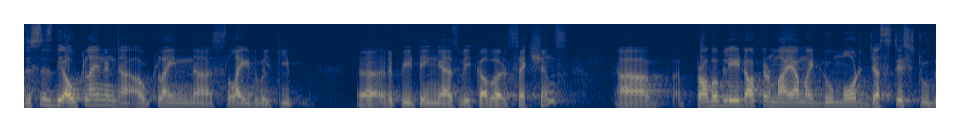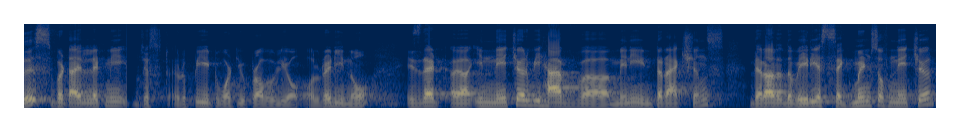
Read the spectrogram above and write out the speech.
this is the outline and outline slide will keep repeating as we cover sections. Uh, probably Dr. Maya might do more justice to this, but I let me just repeat what you probably already know is that uh, in nature we have uh, many interactions. There are the various segments of nature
